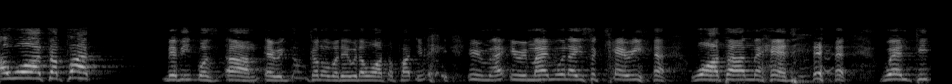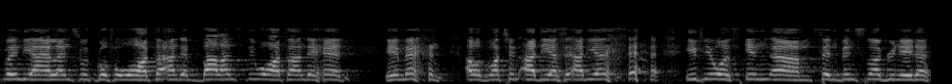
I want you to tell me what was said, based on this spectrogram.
A water pot. Maybe it was um, Eric Duncan over there with a water pot. He, remind, me when I used to carry uh, water on my head. when people in the islands would go for water and they balance the water on their head. Amen. I was watching Adi. I said, Adi, if you was in um, St. Vincent or Grenada,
